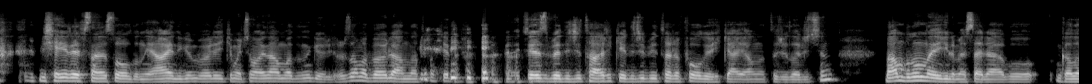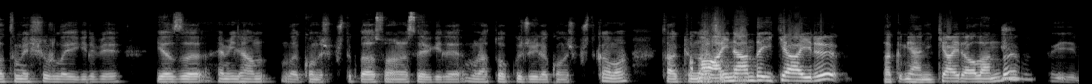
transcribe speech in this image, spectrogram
bir şehir efsanesi olduğunu ya aynı gün böyle iki maçın oynanmadığını görüyoruz ama böyle anlatmak hep cezbedici, tahrik edici bir tarafı oluyor hikaye anlatıcılar için. Ben bununla ilgili mesela bu Galata Meşhur'la ilgili bir yazı hem İlhan'la konuşmuştuk daha sonra sevgili Murat Toklucu ile konuşmuştuk ama takvimler Ama aynı anda iki ayrı takım yani iki ayrı alanda e,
